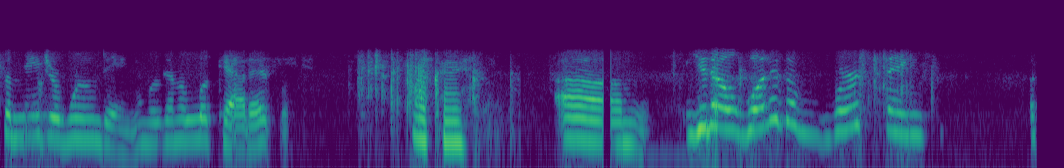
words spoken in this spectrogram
some major wounding, and we're going to look at it. okay, um, you know, one of the worst things a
